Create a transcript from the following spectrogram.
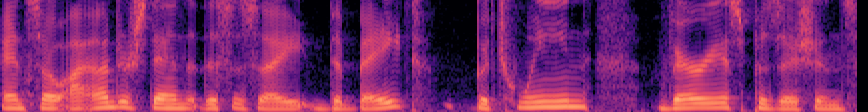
and so I understand that this is a debate between various positions,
